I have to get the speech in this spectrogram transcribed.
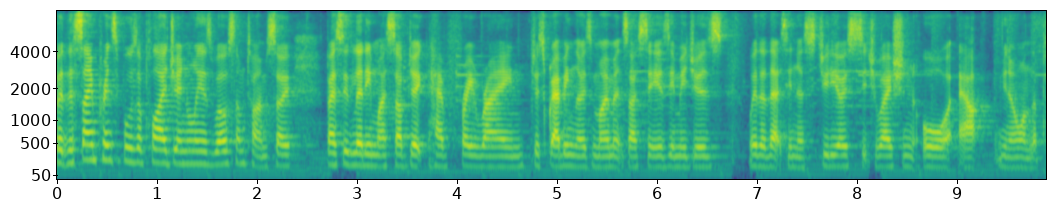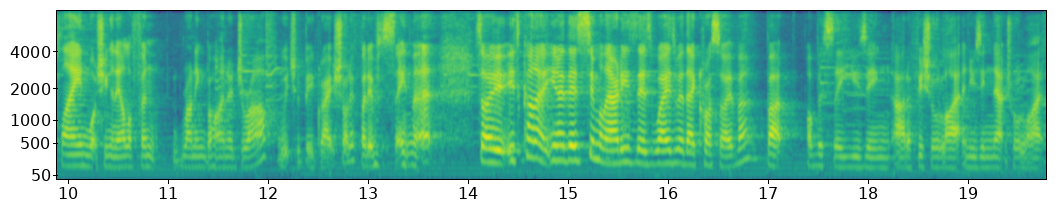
But the same principles apply generally as well sometimes. So basically letting my subject have free rein, just grabbing those moments I see as images, whether that's in a studio situation or out, you know, on the plain watching an elephant running behind a giraffe, which would be a great shot if I'd ever seen that. So it's kind of, you know, there's similarities, there's ways where they cross over, but obviously using artificial light and using natural light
